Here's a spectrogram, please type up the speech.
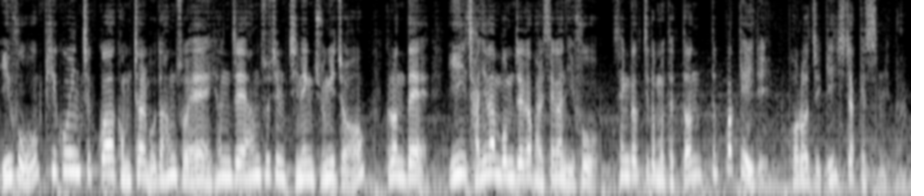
이후 피고인 측과 검찰 모두 항소해 현재 항소심 진행 중이죠. 그런데 이 잔인한 범죄가 발생한 이후 생각지도 못했던 뜻밖의 일이 벌어지기 시작했습니다.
